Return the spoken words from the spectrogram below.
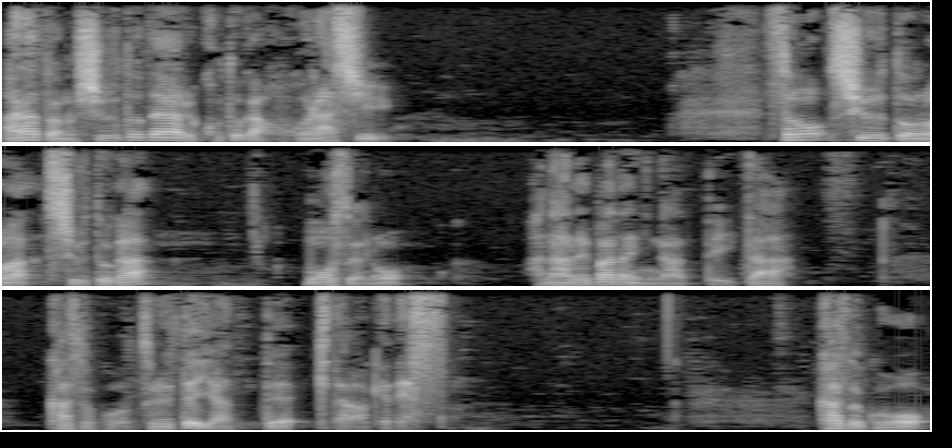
あなたの舅であることが誇らしい。その舅は、舅が、モーセの離れ離れになっていた家族を連れてやってきたわけです。家族を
